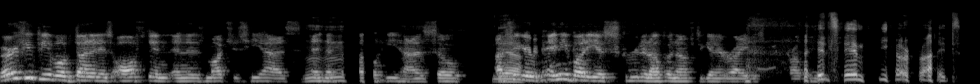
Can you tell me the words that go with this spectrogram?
very few people have done it as often and as much as he has and at Mhm. the level he has. So I Yeah. figure if anybody has screwed it up enough to get it right, it's probably It's him. You're right.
